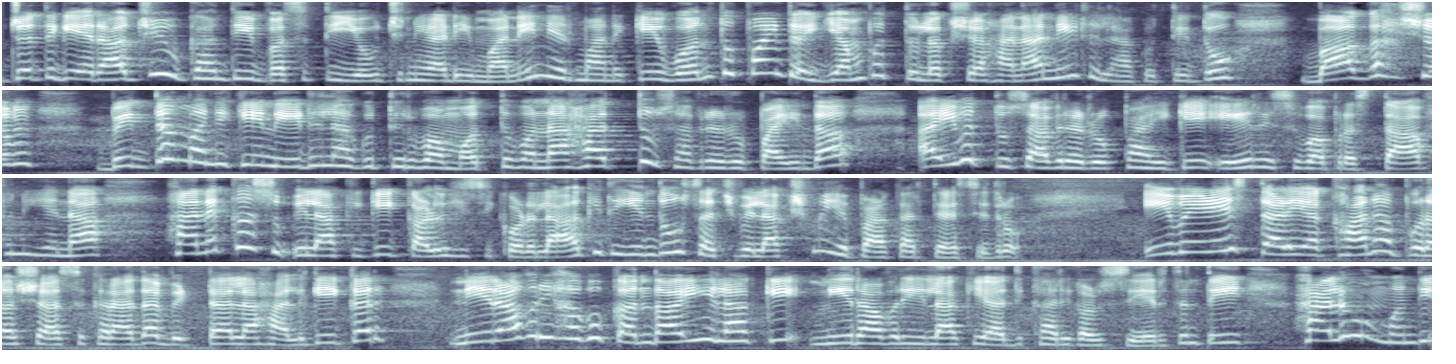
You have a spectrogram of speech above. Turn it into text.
ಜೊತೆಗೆ ರಾಜೀವ್ ಗಾಂಧಿ ವಸತಿ ಯೋಜನೆಯಡಿ ಮನೆ ನಿರ್ಮಾಣಕ್ಕೆ ಒಂದು ಪಾಯಿಂಟ್ ಎಂಬತ್ತು ಲಕ್ಷ ಹಣ ನೀಡಲಾಗುತ್ತಿದ್ದು, ಭಾಗಶಃ ಬಿದ್ದ ಮನೆಗೆ ನೀಡಲಾಗುತ್ತಿರುವ ಮೊತ್ತವನ್ನು ಹತ್ತು ಸಾವಿರ ರೂಪಾಯಿಯಿಂದ ಐವತ್ತು ಸಾವಿರ ರೂಪಾಯಿಗೆ ಏರಿಸುವ ಪ್ರಸ್ತಾವನೆಯನ್ನು ಹಣಕಾಸು ಇಲಾಖೆಗೆ ಕಳುಹಿಸಿಕೊಡಲಾಗಿದೆ ಎಂದು ಸಚಿವೆ ಲಕ್ಷ್ಮೀ ಹೆಬ್ಬಾಳ್ಕರ್ ತಿಳಿಸಿದರು. ಈ ವೇಳೆ ಸ್ಥಳೀಯ ಖಾನಾಪುರ ಶಾಸಕರಾದ ವಿಠ್ಠಲ ಹಲ್ಗೇಕರ್, ನೀರಾವರಿ ಹಾಗೂ ಕಂದಾಯಿ ಇಲಾಖೆ, ನೀರಾವರಿ ಇಲಾಖೆಯ ಅಧಿಕಾರಿಗಳು ಸೇರಿದಂತೆ ಹಲವು ಮಂದಿ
